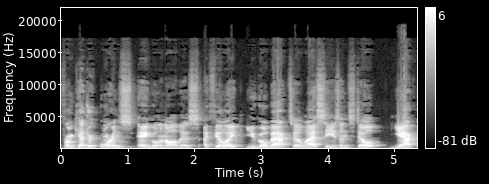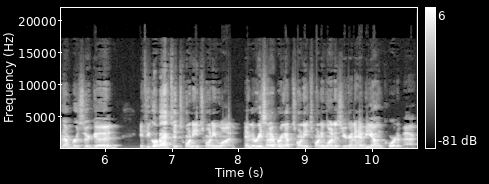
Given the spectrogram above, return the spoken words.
from Kendrick Bourne's angle in all this, I feel like you go back to last season, still YAC numbers are good. If you go back to 2021, and the reason I bring up 2021 is you're going to have a young quarterback.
